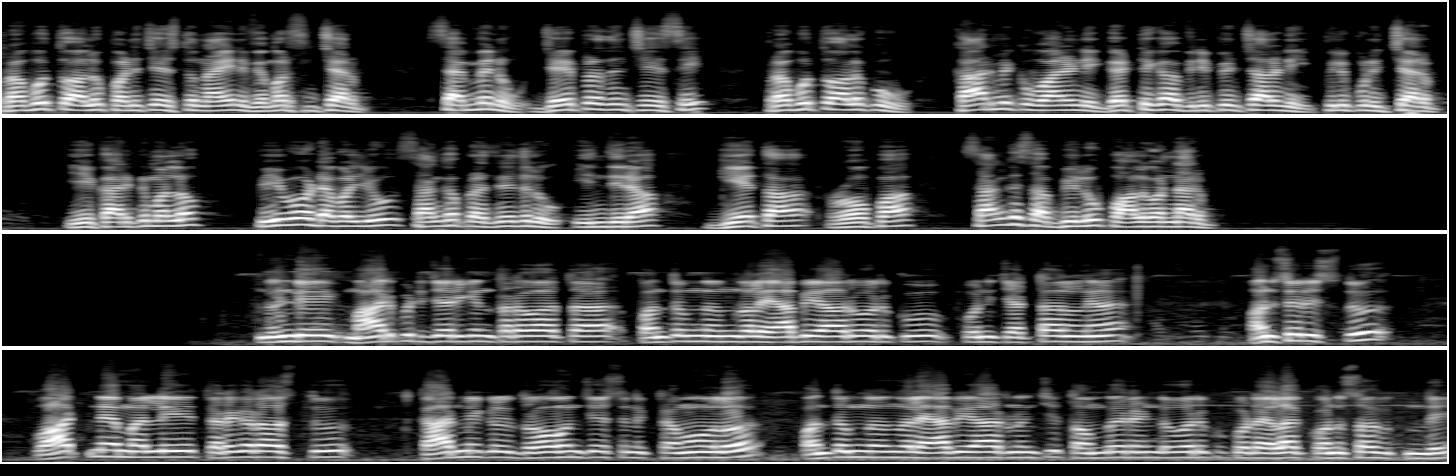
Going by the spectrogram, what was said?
ప్రభుత్వాలు పనిచేస్తున్నాయని విమర్శించారు. సమ్మెను జయప్రదం చేసి ప్రభుత్వాలకు కార్మిక వాణిని గట్టిగా వినిపించాలని పిలుపునిచ్చారు. ఈ కార్యక్రమంలో పీఓడబ్ల్యూ సంఘ ప్రతినిధులు ఇందిర గీత రూప సంఘ సభ్యులు పాల్గొన్నారు. నుండి మార్పిడి జరిగిన తర్వాత పంతొమ్మిది వందల యాభై ఆరు వరకు కొన్ని చట్టాలను అనుసరిస్తూ వాటినే మళ్ళీ తిరగరాస్తూ కార్మికులు ద్రోహం చేసిన క్రమంలో పంతొమ్మిది వందల యాభై ఆరు నుంచి తొంభై రెండు వరకు కూడా ఎలా కొనసాగుతుంది?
